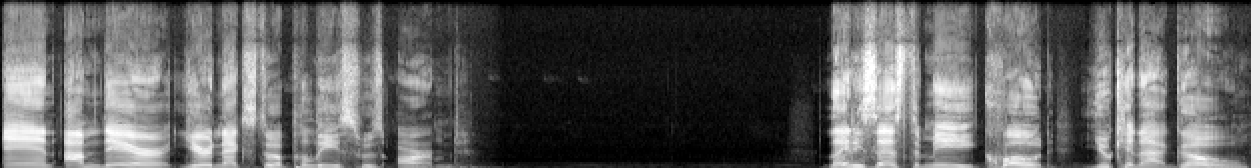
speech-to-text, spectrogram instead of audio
And I'm there, you're next to a police who's armed. Lady says to me, quote, "You cannot go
